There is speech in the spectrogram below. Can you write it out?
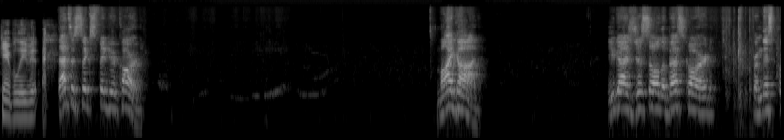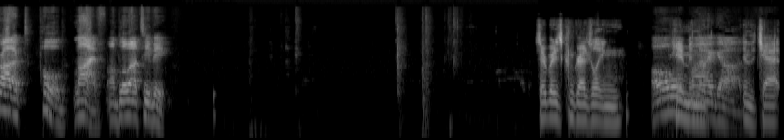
Can't believe it. that's a six-figure card. My God. You guys just saw the best card from this product pulled live on Blowout TV. So everybody's congratulating Oh Him in the- God. in the chat.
